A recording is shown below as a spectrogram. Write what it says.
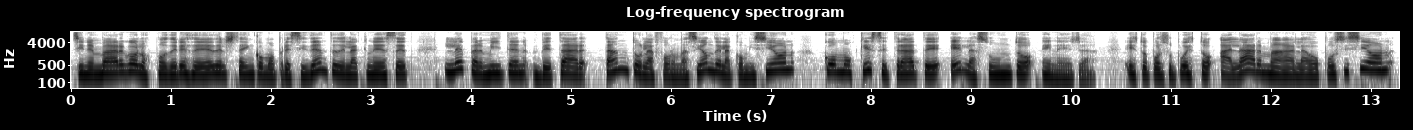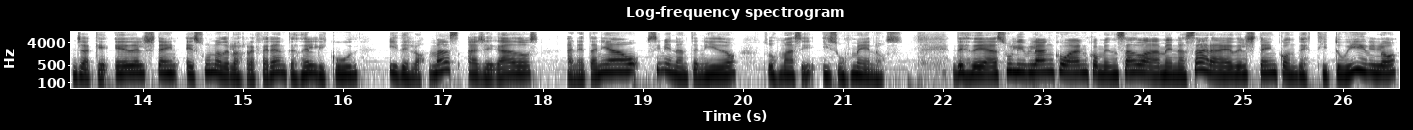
Sin embargo, los poderes de Edelstein como presidente de la Knesset le permiten vetar tanto la formación de la comisión como que se trate el asunto en ella. Esto, por supuesto, alarma a la oposición, ya que Edelstein es uno de los referentes del Likud y de los más allegados a Netanyahu, si bien han tenido sus más y, sus menos. Desde Azul y Blanco han comenzado a amenazar a Edelstein con destituirlo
